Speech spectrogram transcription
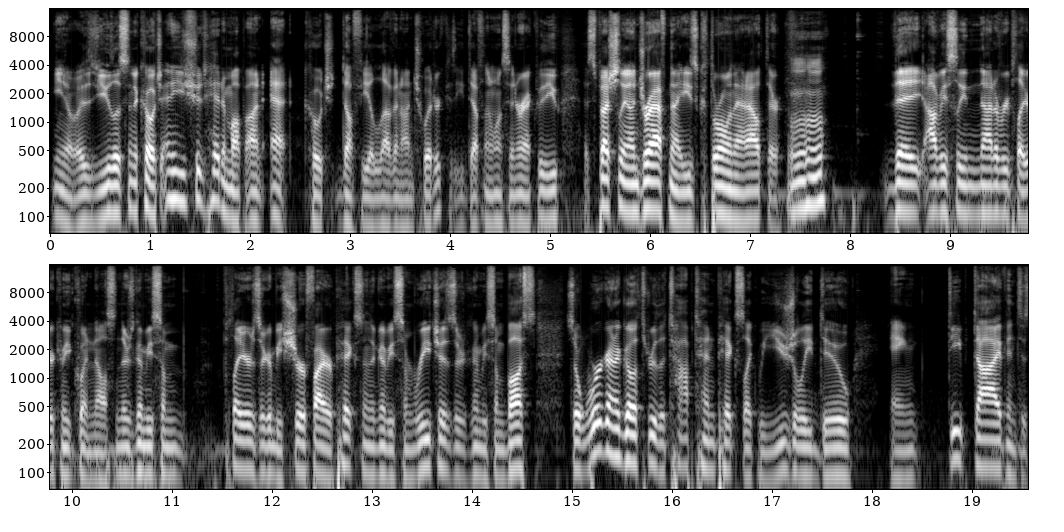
you know as you listen to Coach, and you should hit him up on at Coach Duffy eleven on Twitter because he definitely wants to interact with you, especially on draft night. He's throwing that out there. Mm-hmm. They obviously not every player can be Quenton Nelson. There's going to be some players that are going to be surefire picks, and there's going to be some reaches. There's going to be some busts. So we're going to go through the top ten picks like we usually do and deep dive into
